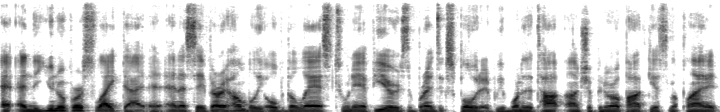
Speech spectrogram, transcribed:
and the universe like that. And I say very humbly, over the last two and a half years, the brand's exploded. We have one of the top entrepreneurial podcasts on the planet.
